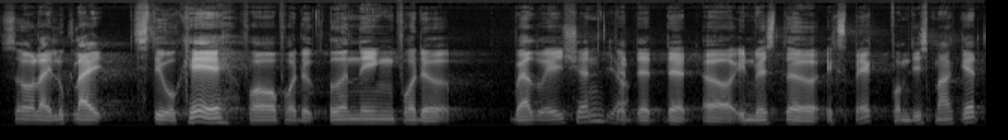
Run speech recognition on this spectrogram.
So like look like still okay for, for the earning, for the valuation yeah. that, that, that uh, investor expect from this market.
